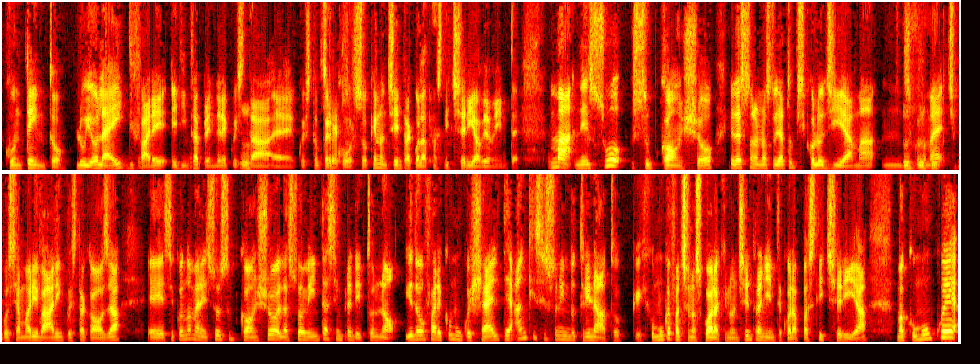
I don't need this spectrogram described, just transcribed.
contento, lui o lei, di fare e di intraprendere questa, mm. eh, questo percorso sì. che non c'entra con la pasticceria ovviamente, ma nel suo subconscio, io adesso non ho studiato psicologia ma mh, mm, secondo me ci possiamo arrivare in questa cosa, eh, secondo me nel suo subconscio la sua mente ha sempre detto no, io devo fare comunque scelte, anche se sono indottrinato, che comunque faccio una scuola che non c'entra niente con la pasticceria, ma comunque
